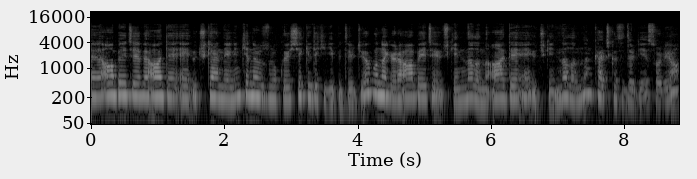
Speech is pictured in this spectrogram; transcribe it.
ABC ve ADE üçgenlerinin kenar uzunlukları şekildeki gibidir diyor. Buna göre ABC üçgeninin alanı ADE üçgeninin alanının kaç katıdır diye soruyor.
